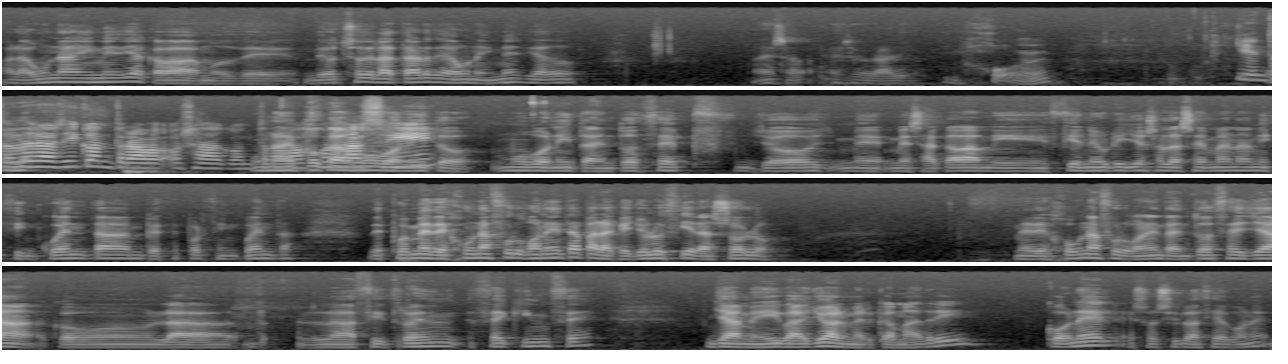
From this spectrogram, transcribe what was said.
a la una y media acabábamos, de, de 8 de la tarde a una y media, dos. A esa- ese horario. Joder. Y entonces así con, o sea, con Una época así. muy bonito, muy bonita. Entonces yo me, me sacaba mis 100 eurillos a la semana, mis 50, empecé por 50. Después me dejó una furgoneta para que yo lo hiciera solo. Me dejó una furgoneta. Entonces ya con la, la Citroën C15 ya me iba yo al Mercamadrid con él, eso sí lo hacía con él.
